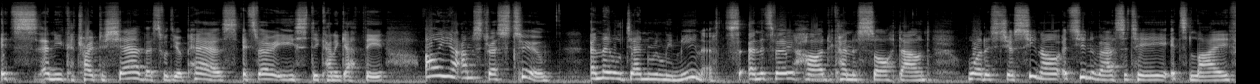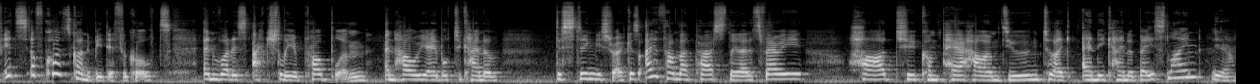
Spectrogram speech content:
it's and you can try to share this with your peers it's very easy to kind of get the oh yeah i'm stressed too. And they will genuinely mean it. And it's very hard to kind of sort out what is just you know it's university it's life it's of course going to be difficult. And what is actually a problem and how are you able to kind of distinguish right? Because i found that personally that it's very hard to compare how I'm doing to like any kind of baseline. Yeah.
